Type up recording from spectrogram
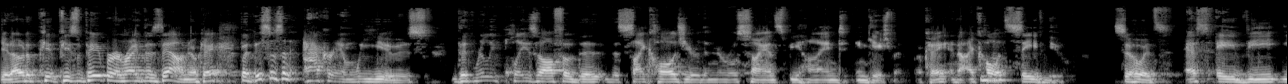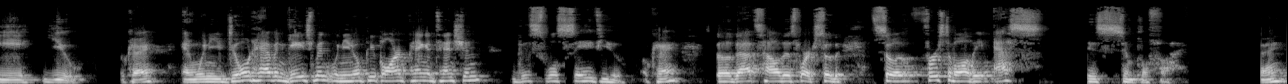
get out a piece of paper and write this down. Okay. But this is an acronym we use that really plays off of the, the psychology or the neuroscience behind engagement. Okay. And I call mm-hmm. it save you. So it's S A V E U. Okay. And when you don't have engagement, when you know people aren't paying attention, this will save you. Okay. So that's how this works. So, the, so first of all, the S is simplify. Okay?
